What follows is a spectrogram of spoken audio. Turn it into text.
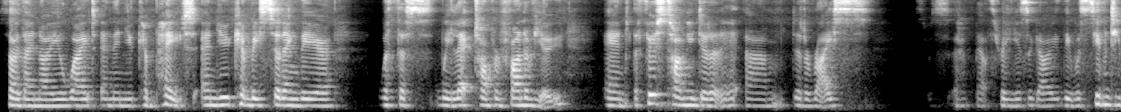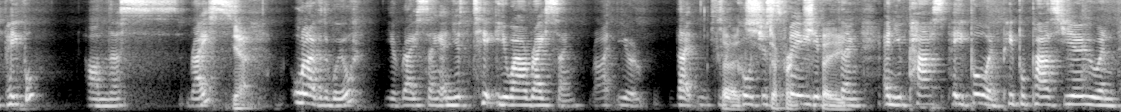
so they know your weight, and then you compete. And you can be sitting there with this wee laptop in front of you. And the first time he did it, um, did a race was about three years ago. There was seventy people on this race Yeah. all over the world. You're racing, and you te- you are racing, right? You're they So record your speed, speed. everything, and you pass people, and people pass you, and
